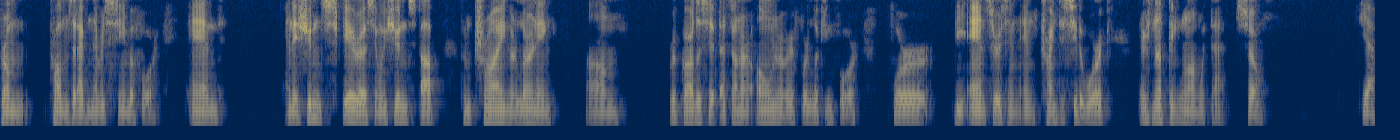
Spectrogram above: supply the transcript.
from problems that I've never seen before, and and they shouldn't scare us, and we shouldn't stop from trying or learning. Um, regardless if that's on our own or if we're looking for for the answers and, and trying to see the work. There's nothing wrong with that. So yeah.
